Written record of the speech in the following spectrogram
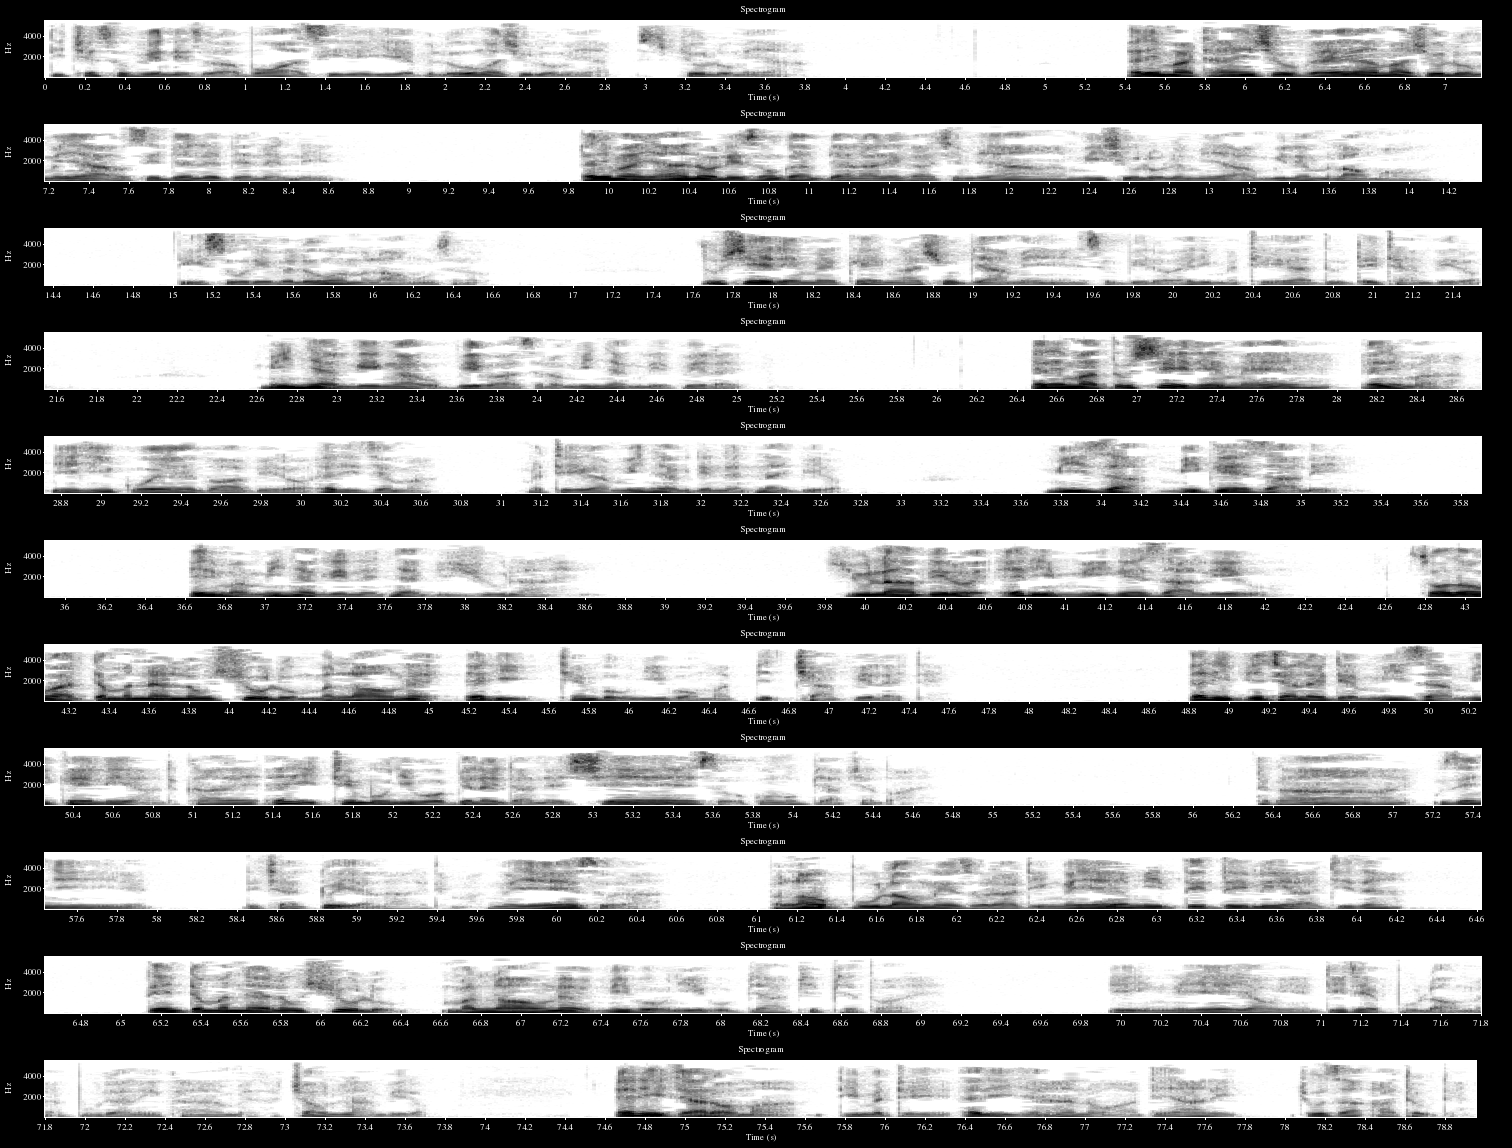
ဒီချက်စုပင်နေဆိုတာအပေါ်ကအစီတွေကြီးတယ်ဘလို့မှရှုလို့မရရှုလို့မရ အဲ့ဒီမှာထိုင်ရှုဘယ်ကမှရှုလို့မရအောင်စိတ်ပြက်လက်ပြက်နေနေအဲ့ဒီမှာရဟန်းတော်လေးဆုံးခံပြန်လာတဲ့အခါရှင်ဗျာမီးရှုလို့လည်းမရဘူးမီးလည်းမလောင်ပါဘူးဒီဆူတွေဘလို့မှမလောင်ဘူးဆိုတော့သူ့ရှေ့တယ်မဲ့ကဲငါရှုပြမယ်ဆိုပြီးတော့အဲ့ဒီမထေရကသူဒိဋ္ဌံပြီးတော့မင်းညက်လေးငါ့ကိုပေးပါဆိုတော့မင်းညက်လေးပေးလိုက်အဲ့ဒီမှာသူရှိရင်ပဲအဲ့ဒီမှာမြေကြီးကွဲသွားပြီးတော့အဲ့ဒီကျမှမထေကမိညက်ကလေးနဲ့နှိုက်ပြီးတော့ မိစမိကဲစလေးအဲ့ဒီမှာမိညက်ကလေးနဲ့ညှက်ပြီးယူလာတယ်ယူလာပြီးတော့အဲ့ဒီမိကဲစလေးကိုစောစောကတမနလုံးရှို့လို့မလောင်နဲ့အဲ့ဒီထင်းပုံကြီးပေါ်မှာပြစ်ချပေးလိုက်တယ်အဲ့ဒီပြစ်ချလိုက်တဲ့မိစမိကဲလေးဟာတခါလေအဲ့ဒီထင်းပုံကြီးပေါ်ပြစ်လိုက်တာနဲ့ရှဲဆိုအကုန်လုံးပြဖြစ်သွားတယ်တကားဦးစင်းကြီးတဲ့ဒီချာတွေ့ရလာတယ်ဒီမှာငရဲဆိုတာ ဘလောက်ပူလောင်နေဆိုတာဒီငရဲမီတေးသေးလေးဟာကြည်စမ်းတင်တမနယ်လုံးရှို့လို့မလောင်တဲ့မိဘုံကြီးကိုပြဖြစ်ဖြစ်သွားတယ်အေးငရဲရောက်ရင်ဒီတဲ့ပူလောင်မယ်ပူဒဏ်လေးခံရမယ်ဆိုကြောက်လန့်ပြီးတော့အဲ့ဒီကြတော့မှဒီမတေအဲ့ဒီယဟန်တော်ဟာတရားတွေကြိုးစားအားထုတ်တယ်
